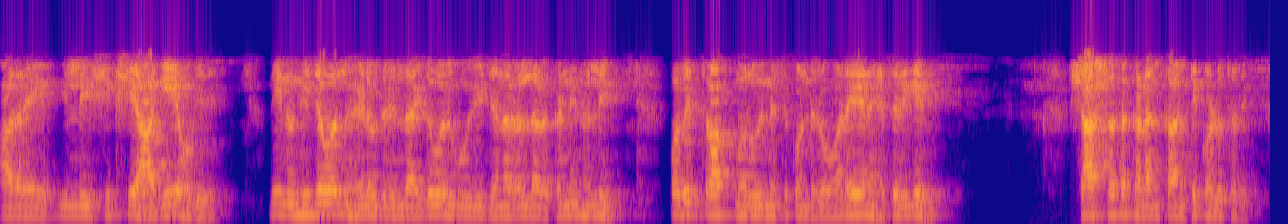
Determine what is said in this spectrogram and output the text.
ಆದರೆ ಇಲ್ಲಿ ಶಿಕ್ಷೆ ಆಗಿಯೇ ಹೋಗಿದೆ. ನೀನು ನಿಜವನ್ನು ಹೇಳುವುದರಿಂದ ಇದುವರೆಗೂ ಈ ಜನರೆಲ್ಲರ ಕಣ್ಣಿನಲ್ಲಿ ಪವಿತ್ರಾತ್ಮರು ಎನಿಸಿಕೊಂಡಿರುವ ಒಡೆಯನ ಹೆಸರಿಗೆ ಶಾಶ್ವತ ಕಳಂಕ ಅಂಟಿಕೊಳ್ಳುತ್ತದೆ.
